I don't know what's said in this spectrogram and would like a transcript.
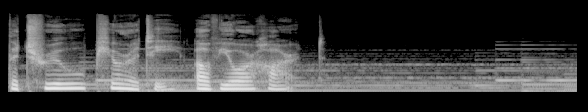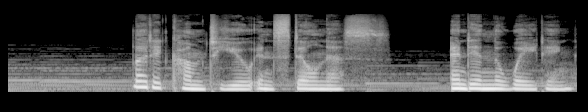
the true purity of your heart. Let it come to you in stillness and in the waiting.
